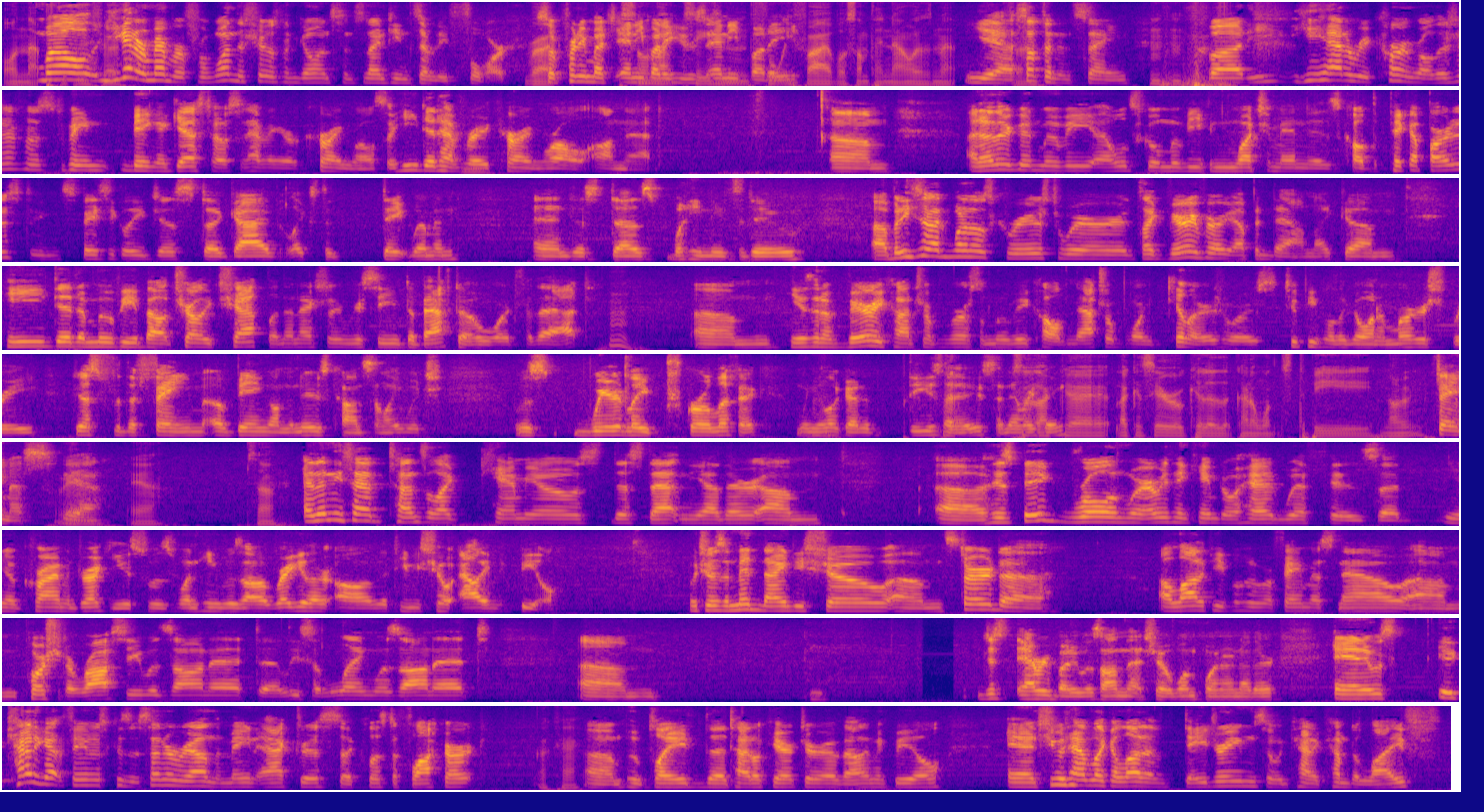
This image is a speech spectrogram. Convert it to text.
on that. well, you got to remember, for one, the show's been going since 1974, Right. so pretty much It's anybody like, who's anybody. 45 or something now, isn't it? Yeah, So- something insane. Mhm. but he he had a recurring role. There's a difference between being a guest host and having a recurring role. So he did have a recurring role on that. Um, another good movie, an old school movie you can watch him in is called The Pickup Artist. He's basically just a guy that likes to date women and just does what he needs to do. Uh, but he's had one of those careers to where it's like very very up and down. Like um, he did a movie about Charlie Chaplin and actually received a BAFTA award for that. Um, he was in a very controversial movie called Natural Born Killers, where it's two people that go on a murder spree just for the fame of being on the news constantly, which was weirdly prolific when you look at it these So- days and so everything. like a like a serial killer that kind of wants to be known. Famous, yeah. Yeah. So. And then he's had tons of like cameos, this, that, and the other. Um, uh, his big role in where everything came to a head with his, uh, you know, crime and drug use was when he was a regular on the TV show Ally McBeal, which was a mid '90s show. Um, uh, a lot of people who are famous now. Um, Portia de Rossi was on it. Uh, Lisa Ling was on it. Um, just everybody was on that show at one point or another, and it was it kind of got famous because it centered around the main actress, uh, Calista Flockhart, Okay. um, who played the title character of Ally McBeal, and she would have like a lot of daydreams that would kind of come to life.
